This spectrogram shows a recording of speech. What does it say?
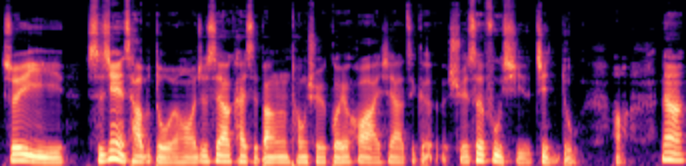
所以时间也差不多，然后就是要开始帮同学规划一下这个学测复习的进度，好，那。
